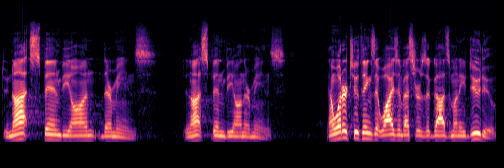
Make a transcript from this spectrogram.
do not spend beyond their means. Do not spend beyond their means. Now, what are two things that wise investors of God's money do do?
